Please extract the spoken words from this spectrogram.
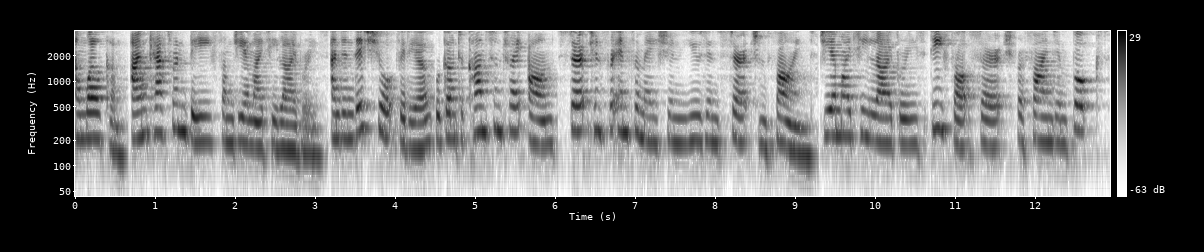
and welcome. I'm Catherine B from GMIT Libraries and in this short video we're going to concentrate on searching for information using search and find. GMIT Libraries default search for finding books,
